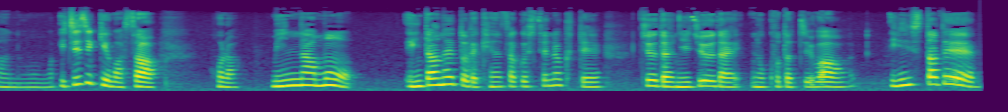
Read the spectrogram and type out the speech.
あの一時期はさほらみんなもうインターネットで検索してなくて10代20代の子たちはインスタで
